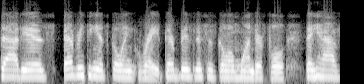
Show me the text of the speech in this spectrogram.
that is everything is going great. Their business is going wonderful. They have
